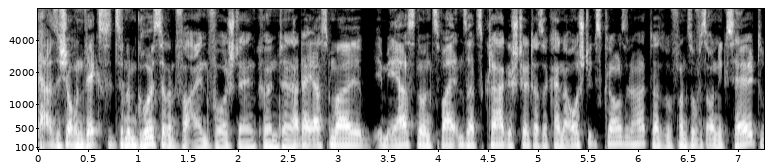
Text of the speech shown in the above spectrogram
ja, sich auch einen Wechsel zu einem größeren Verein vorstellen könnte. Dann hat er erstmal im ersten und zweiten Satz klargestellt, dass er keine Ausstiegsklausel hat, also von sowas auch nichts hält.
